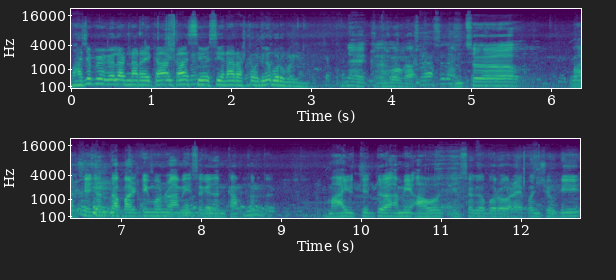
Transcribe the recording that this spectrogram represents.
भाजप वेगळं लढणार आहे का का शिवसेना राष्ट्रवादीला बरोबर घेणार? नाही हो का? आमचं भारतीय जनता पार्टी म्हणून आम्ही सगळेजण काम करतोय. महायुतीत आम्ही आहोत हे सगळं बरोबर आहे. पण शेवटी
